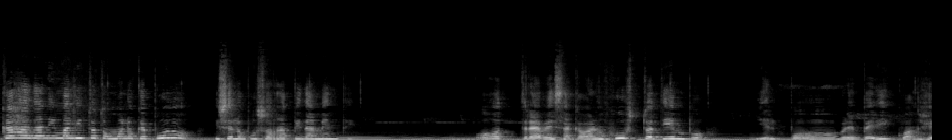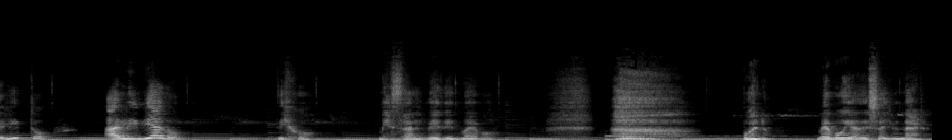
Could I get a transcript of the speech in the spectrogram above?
cada animalito tomó lo que pudo y se lo puso rápidamente. Otra vez acabaron justo a tiempo y el pobre perico Angelito, aliviado, dijo, me salvé de nuevo. bueno, me voy a desayunar.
